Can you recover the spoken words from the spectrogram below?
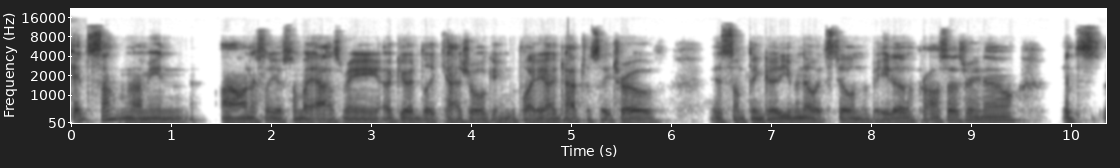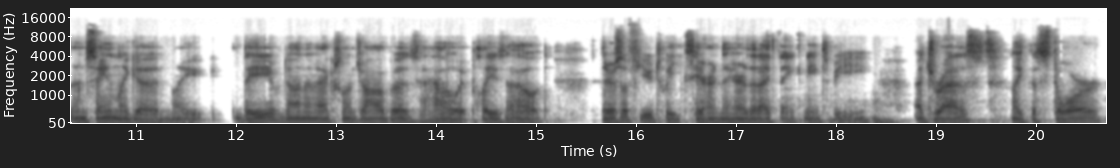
It's something. I mean, I honestly, if somebody asked me a good like casual game to play, I'd have to say Trove is something good, even though it's still in the beta process right now. It's insanely good. Uh, like they've done an excellent job as how it plays out. there's a few tweaks here and there that I think need to be addressed. Like the store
